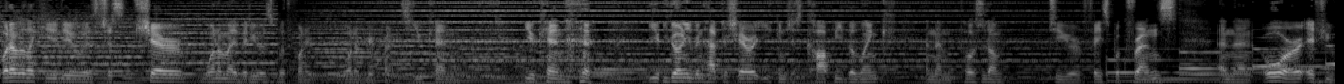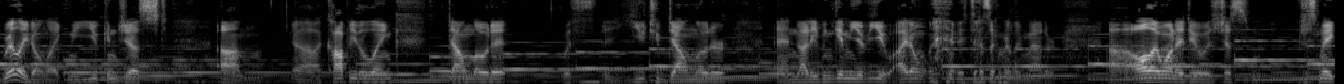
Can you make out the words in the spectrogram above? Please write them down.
what I would like you to do is just share one of my videos with one of one of your friends. You can, you can, you don't even have to share it. You can just copy the link and then post it on to your Facebook friends, and then, or if you really don't like me, you can just um, uh, copy the link, download it with a YouTube downloader, and not even give me a view. I don't. it doesn't really matter. Uh, all I want to do is just just make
